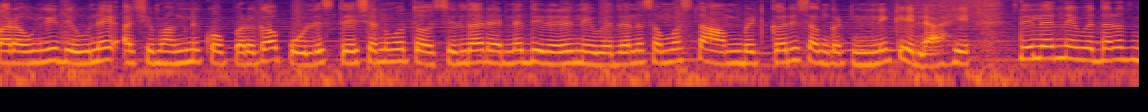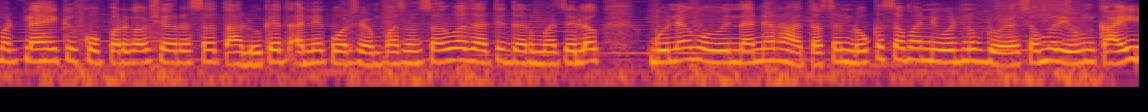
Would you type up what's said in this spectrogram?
परवानगी देऊ नये अशी मागणी कोपरगाव पोलीस स्टेशन व तहसीलदार यांनी दिलेले निवेदन समस्त आंबेडकरी संघटनेने केलं आहे. दिलेल्या निवेदनात म्हटले आहे की कोपरगाव शहरासह तालुक्यात अनेक वर्ष वर्षांपासून सर्व जाती धर्माचे लोक गुण्या गोविंदाने राहत असून लोकसभा निवडणूक डोळ्यासमोर येऊन काही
